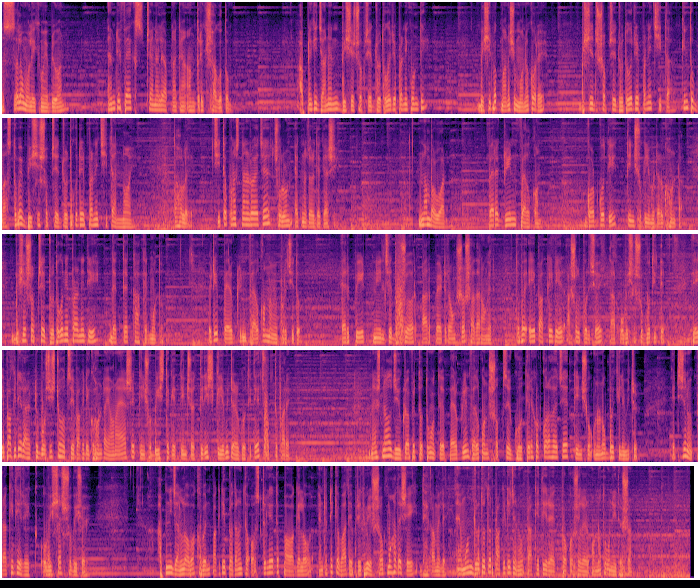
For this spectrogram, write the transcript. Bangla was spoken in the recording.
আসসালামু আলাইকুম এভরিওয়ান। এমটি ফ্যাক্স চ্যানেলে আপনাকে আন্তরিক স্বাগতম। আপনি কি জানেন বিশ্বের সবচেয়ে দ্রুতগতির প্রাণী কোনটি? বেশিরভাগ মানুষই মনে করে বিশ্বের সবচেয়ে দ্রুতগতির প্রাণী চিতা, কিন্তু বাস্তবে বিশ্বের সবচেয়ে দ্রুতগতির প্রাণী চিতা নয়। তাহলে চিতা কোন স্থানে রয়েছে? চলুন এক নজরে দেখে আসি। Number one peregrine falcon. গড় গতি তিনশো কিলোমিটার ঘণ্টা। বিশ্বের সবচেয়ে দ্রুতগণী প্রাণীটি দেখতে কাকের মতো। এটি প্যারোগ্রিন ফ্যালকন নামে পরিচিত। এর পিঠ নীলচে ধূসর আর পেটের অংশ সাদা রঙের। তবে এই পাখিটির আসল পরিচয় তার অবিশ্বাস্য গতিতে। এই পাখিটির আরেকটি বৈশিষ্ট্য হচ্ছে এই পাখিটি ঘন্টায় অনায়াসে তিনশো বিশ থেকে তিনশো তিরিশ কিলোমিটার গতিতে ছুটতে পারে। ন্যাশনাল জিওগ্রাফির তথ্যমতে প্যারোগ্রিন ফ্যালকন সবচেয়ে গতি রেকর্ড করা হয়েছে তিনশো উননব্বই কিলোমিটার। এটি যেন প্রাকৃতিক এক অবিশ্বাস্য বিষয়। আপনি জানলে অবাক হবেন, পাখিটি প্রধানত অস্ট্রেলিয়াতে পাওয়া গেল। অ্যান্টার্কটিকা বাদে পৃথিবীর সব মহাদেশেই দেখা মেলে। এমন দ্রুততর পাখিটি যেন প্রাকৃতির এক প্রকৌশলের অন্যতম নিদর্শন।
